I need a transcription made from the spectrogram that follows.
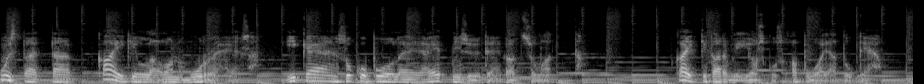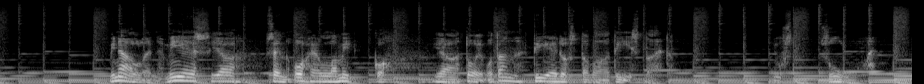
Muista, että kaikilla on murheensa ikään, sukupuoleen ja etnisyyteen katsomatta. Kaikki tarvii joskus apua ja tukea. Minä olen mies ja sen ohella Mikko ja toivotan tiedostavaa tiistaita. Just sulle.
